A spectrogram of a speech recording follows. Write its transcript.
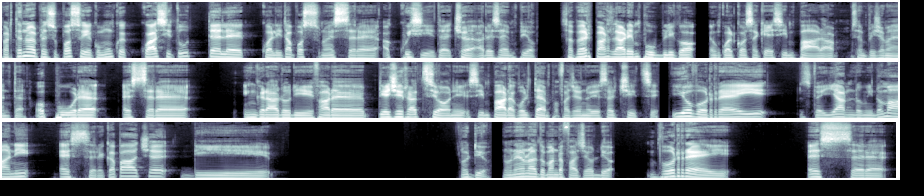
partendo dal presupposto che comunque quasi tutte le qualità possono essere acquisite, cioè ad esempio saper parlare in pubblico è un qualcosa che si impara semplicemente, oppure essere in grado di fare 10 reazioni, si impara col tempo facendo gli esercizi. Io vorrei svegliandomi domani, essere capace di... Oddio, non è una domanda facile, oddio. Vorrei essere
